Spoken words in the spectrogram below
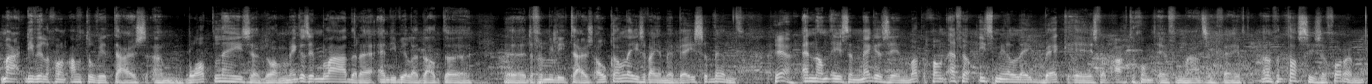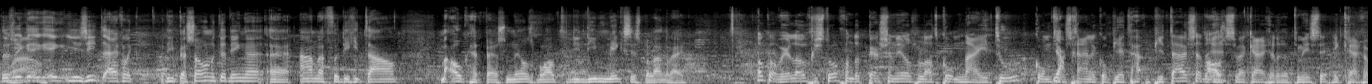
Maar die willen gewoon af en toe weer thuis een blad lezen. Door een magazine bladeren. En die willen dat de, de, de familie thuis ook kan lezen waar je mee bezig bent. Ja. En dan is een magazine wat gewoon even iets meer laid back is. Wat achtergrondinformatie geeft. Een fantastische vorm. Dus ik- je ziet eigenlijk die persoonlijke dingen. eh, aandacht voor digitaal. Maar ook het personeelsblad. Die, die mix is belangrijk. Ook alweer logisch toch? Want dat personeelsblad komt naar je toe. Komt Ja. waarschijnlijk op je, op je thuisadres. Als- Wij krijgen er, tenminste, ik krijg er,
